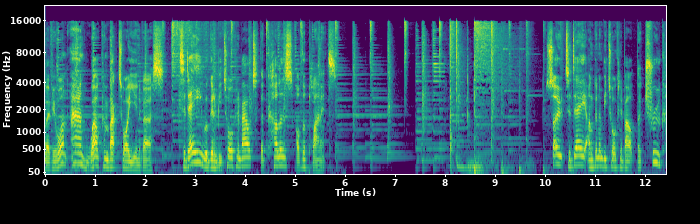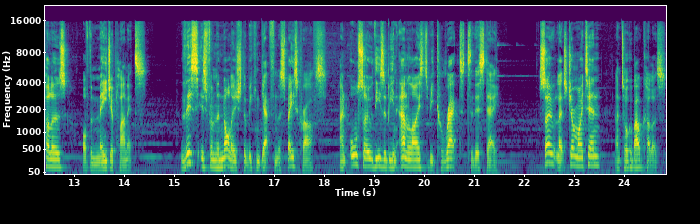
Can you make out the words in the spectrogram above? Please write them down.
everyone and welcome back to our universe. Today we're going to be talking about the colours of the planets. So today I'm going to be talking about the true colours of the major planets. This is from the knowledge that we can get from the spacecrafts, and also these are being analysed to be correct to this day. So let's jump right in and talk about colours.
